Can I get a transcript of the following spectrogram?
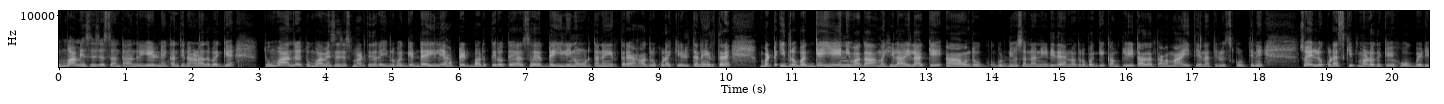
ತುಂಬ ಮೆಸೇಜಸ್ ಅಂತ ಅಂದರೆ ಏಳನೇ ಕಂತಿನ ಹಣದ ಬಗ್ಗೆ ತುಂಬ ಅಂದರೆ ತುಂಬ ಮೆಸೇಜಸ್ ಮಾಡ್ತಿದ್ದಾರೆ. ಇದ್ರ ಬಗ್ಗೆ ಡೈಲಿ ಅಪ್ಡೇಟ್ ಬರ್ತಿರುತ್ತೆ. ಸರ್, ಡೈಲಿ ನೋಡ್ತಾನೆ ಇರ್ತಾರೆ, ಆದರೂ ಕೂಡ ಕೇಳ್ತಾನೆ ಇರ್ತಾರೆ. ಬಟ್ ಇದ್ರ ಬಗ್ಗೆ ಏನು ಇವಾಗ ಮಹಿಳಾ ಇಲಾಖೆ ಒಂದು ಗುಡ್ ನ್ಯೂಸನ್ನು ನೀಡಿದೆ ಅನ್ನೋದ್ರ ಬಗ್ಗೆ ಕಂಪ್ಲೀಟ್ ಆದಂತಹ ಮಾಹಿತಿಯನ್ನು ತಿಳಿಸ್ಕೊಡ್ತೀನಿ. ಸೊ, ಎಲ್ಲೂ ಕೂಡ ಸ್ಕಿಪ್ ಮಾಡೋದಕ್ಕೆ ಹೋಗಬೇಡಿ.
